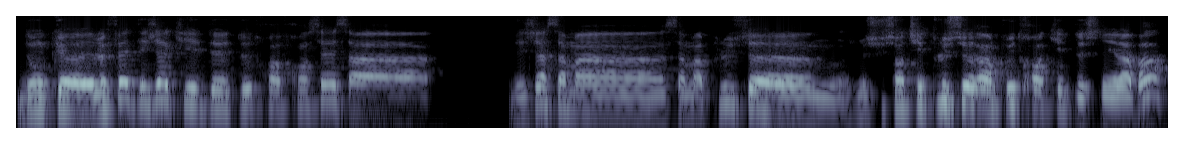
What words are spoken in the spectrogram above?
Donc, euh, le fait déjà qu'il y ait deux, deux, trois Français, ça, déjà, ça m'a, ça m'a plus, je me suis senti plus serein, plus tranquille de signer là-bas.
